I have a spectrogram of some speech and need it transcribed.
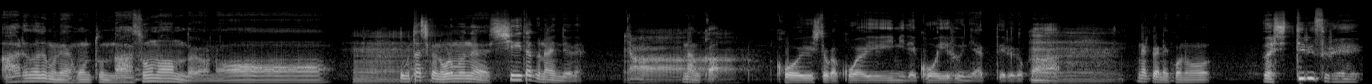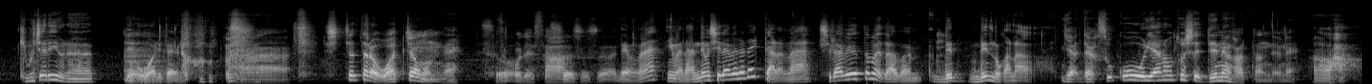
あれはでもね本当謎なんだよな。うん。でも確かに俺もね知りたくないんだよね。なんかこういう人がこういう意味でこういうふうにやってるとか、なんかねこの「うわ知ってるそれ気持ち悪いよな」って終わりたいの、知っちゃったら終わっちゃうもんね。そこでさ。そうそうそう。でもな今何でも調べられっからな。調べようと思えば多分で出んのかな。いやだからそこをやろうとして出なかったんだよね。ああ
